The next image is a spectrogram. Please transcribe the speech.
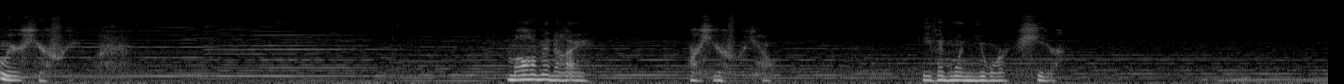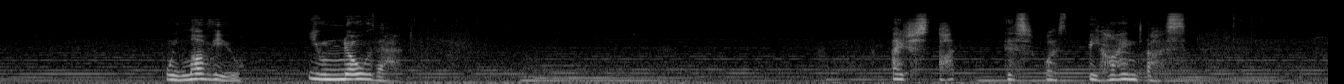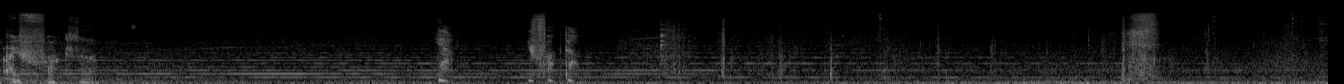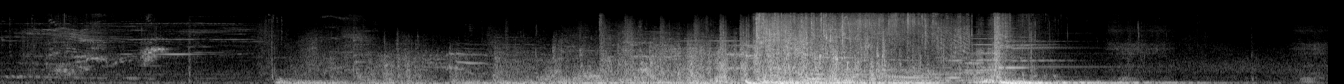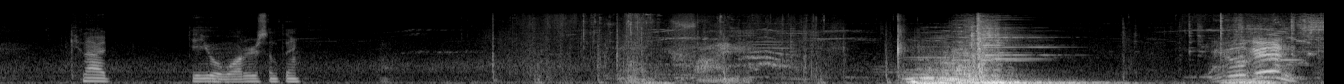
We're here for you. Mom and I are here for you. Even when you're here. We love you. You know that. I just thought this was behind us. I fucked up. Get you a water or something? Fine. You again?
